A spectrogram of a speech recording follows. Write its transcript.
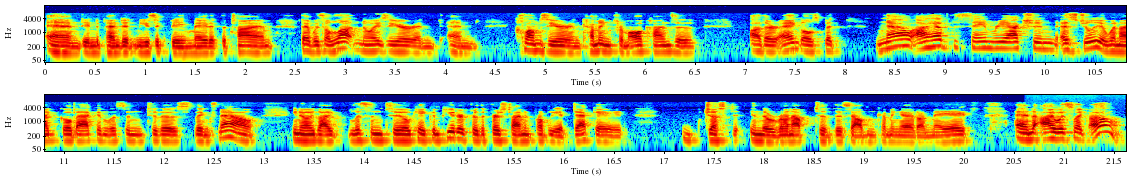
and independent music being made at the time, that was a lot noisier and and clumsier and coming from all kinds of other angles, but now I have the same reaction as Julia when I go back and listen to those things now. You know, I listened to OK Computer for the first time in probably a decade, just in the run up to this album coming out on May 8th. And I was like, oh,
